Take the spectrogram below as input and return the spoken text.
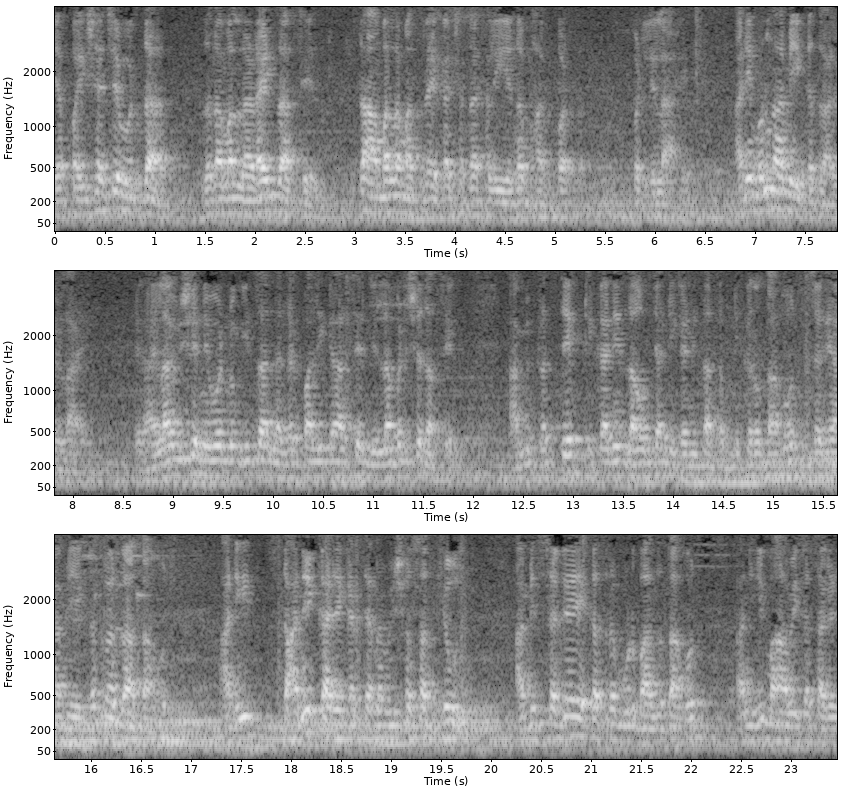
या पैशाच्या विरोधात जर आम्हाला लढायचं असेल तर आम्हाला मात्र एका छताखाली येणं भाग पड पडलेलं आहे. आणि म्हणून आम्ही एकत्र आलेलो आहे. राहिला विषय निवडणुकीचा नगरपालिका असेल जिल्हा परिषद असेल आम्ही प्रत्येक ठिकाणी जाऊन त्या ठिकाणी चाचपणी करत आहोत सगळे आम्ही एकत्र जात आहोत. आणि स्थानिक कार्यकर्त्यांना विश्वासात घेऊन आम्ही सगळे एकत्र मूड बांधत आहोत. आणि ही महाविकास आघाडी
